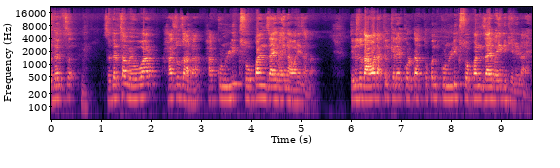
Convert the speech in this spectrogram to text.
सदरचा सदरचा व्यवहार हा जो झाला हा कुंडलिक सोपान जायभाई नावाने झाला. त्याने जो दावा दाखल केलाय कोर्टात तो पण कुंडलिक सोपान जायभाईने केलेला आहे.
